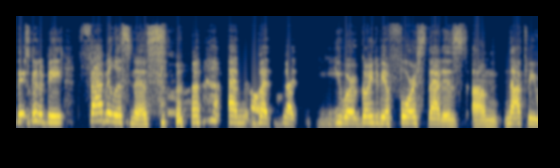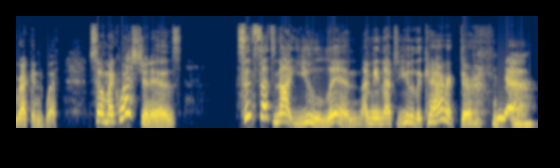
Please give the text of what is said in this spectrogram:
there's going to be fabulousness, and oh. but but you are going to be a force that is um, not to be reckoned with. So my question is, since that's not you, Lynn, I mean that's you, the character. Yeah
